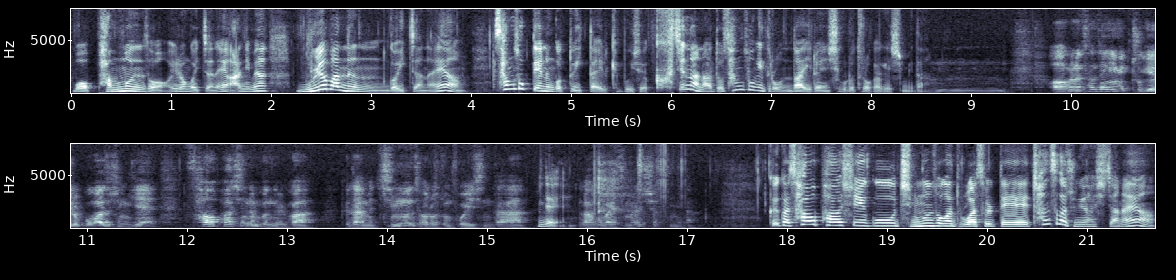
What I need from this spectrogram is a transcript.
뭐 반문서 이런 거 있잖아요. 아니면 물려받는 거 있잖아요. 상속되는 것도 있다 이렇게 보이셔요. 크진 않아도 상속이 들어온다 이런 식으로 들어가 계십니다. 음, 어, 그럼 선생님이 두 개를 뽑아주신 게 사업하시는 분들과 그 다음에 집문서로 좀 보이신다라고 네. 말씀을 해주셨습니다. 그러니까 사업하시고 집문서가 들어왔을 때 찬스가 중요하시잖아요.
